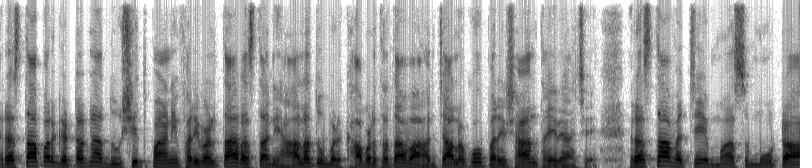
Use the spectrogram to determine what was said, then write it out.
રસ્તા પર ગટરના દૂષિત પાણી ફરી વળતા રસ્તાની હાલત ઉબડખાબડ થતાં વાહન ચાલકો પરેશાન થઈ રહ્યા છે. રસ્તા વચ્ચે મસ, મોટા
